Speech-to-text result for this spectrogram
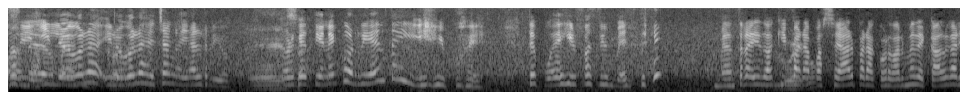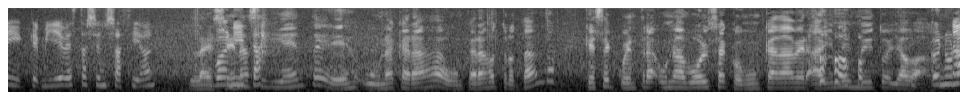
¿no? Sí, y luego, la- y luego las echan ahí al río. Porque tiene corriente y pues te puedes ir fácilmente. Me han traído aquí para pasear, para acordarme de Calgary, que me lleve esta sensación. La escena Bonita. siguiente es una caraja o un carajo trotando que se encuentra una bolsa con un cadáver ahí mismito allá abajo. Con una...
